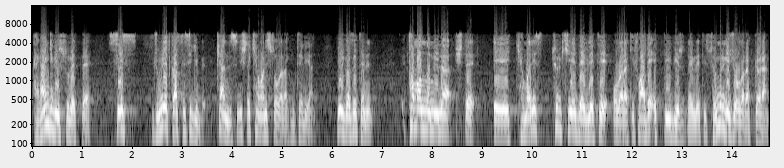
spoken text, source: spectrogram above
herhangi bir surette siz Cumhuriyet Gazetesi gibi kendisini işte Kemalist olarak niteleyen bir gazetenin tam anlamıyla işte e, Kemalist Türkiye devleti olarak ifade ettiği bir devleti sömürgeci olarak gören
